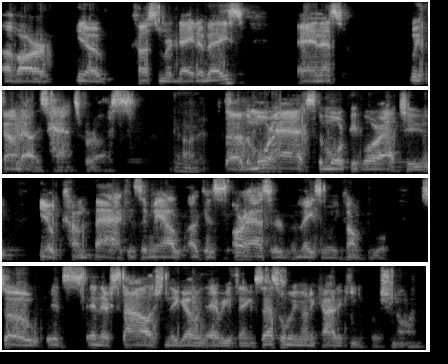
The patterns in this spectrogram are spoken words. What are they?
of our, you know, customer database? And that's we found out is hats for us. Got it. So the more hats, the more people are out to you know come back and say, man, because our hats are amazingly comfortable. So it's and they're stylish and they go with everything. So that's what we're going to kind of keep pushing on.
